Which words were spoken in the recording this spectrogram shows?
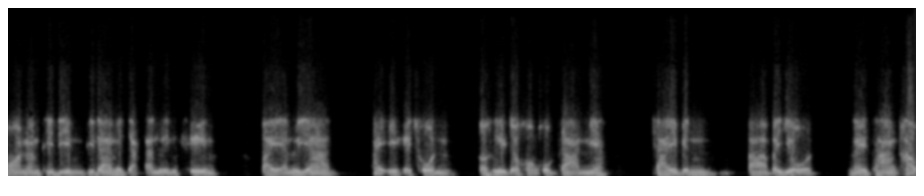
มนำที่ดินที่ได้มาจากการเวนคืน ไปอนุญาตให้เอกชนก็คือเจ้าของโครงการเนี้ยใช้เป็นประโยชน์ในทางเข้า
